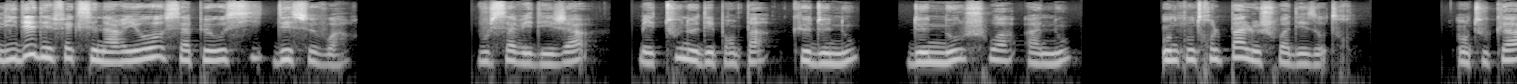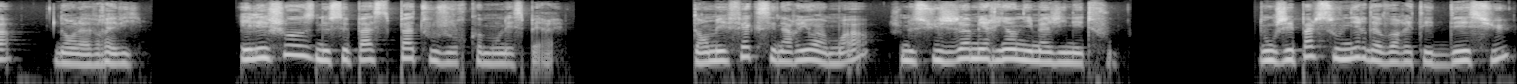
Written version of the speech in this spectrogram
L'idée d'effet scénario, ça peut aussi décevoir. Vous le savez déjà, mais tout ne dépend pas que de nous, de nos choix à nous. On ne contrôle pas le choix des autres. En tout cas, dans la vraie vie. Et les choses ne se passent pas toujours comme on l'espérait. Dans mes fake scénarios à moi, je me suis jamais rien imaginé de fou. Donc j'ai pas le souvenir d'avoir été déçu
